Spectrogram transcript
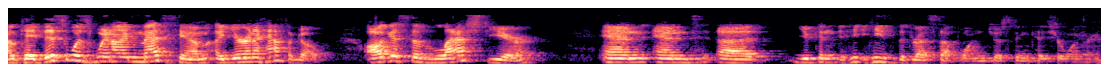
Okay, this was when I met him a year and a half ago, August of last year, and and uh, you can he, he's the dressed up one, just in case you're wondering.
